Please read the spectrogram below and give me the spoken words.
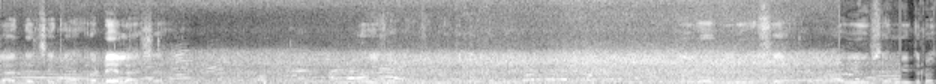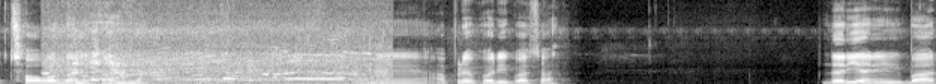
લાગે છે કે અડેલા છે. એવો વ્યૂ છે આવ્યું છે મિત્રો છ વાગ્યાનો સાંજનો. અને આપણે ફરી પાછા દરિયાની બહાર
